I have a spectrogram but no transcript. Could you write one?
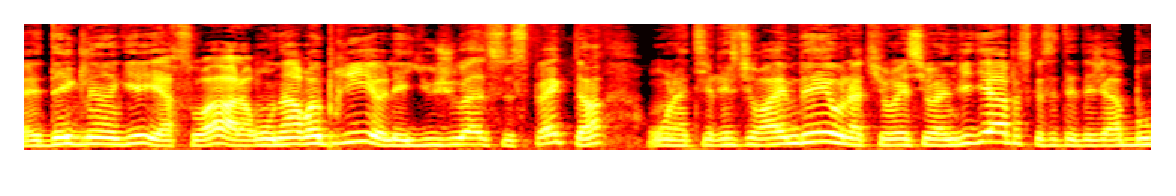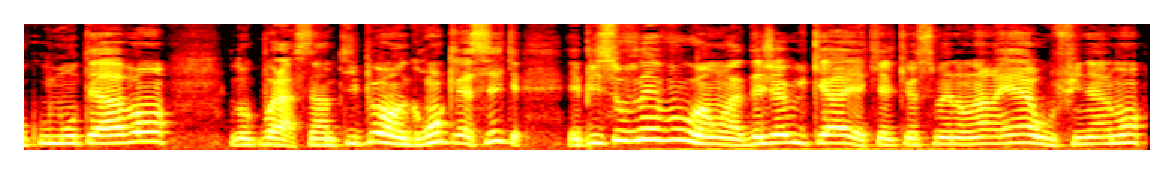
euh, déglinguer hier soir. Alors on a repris euh, les usual suspects. Hein. On a tiré sur AMD, on a tiré sur Nvidia parce que c'était déjà beaucoup monté avant. Donc voilà, c'est un petit peu un grand classique. Et puis souvenez-vous, hein, on a déjà eu le cas il y a quelques semaines en arrière où finalement,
